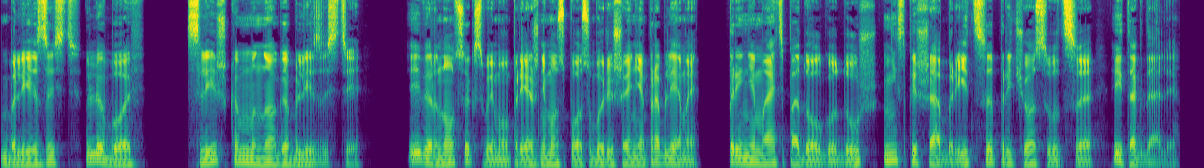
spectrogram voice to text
Близость, любовь, слишком много близости. И вернулся к своему прежнему способу решения проблемы, принимать подолгу душ, не спеша бриться, причесываться и так далее.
